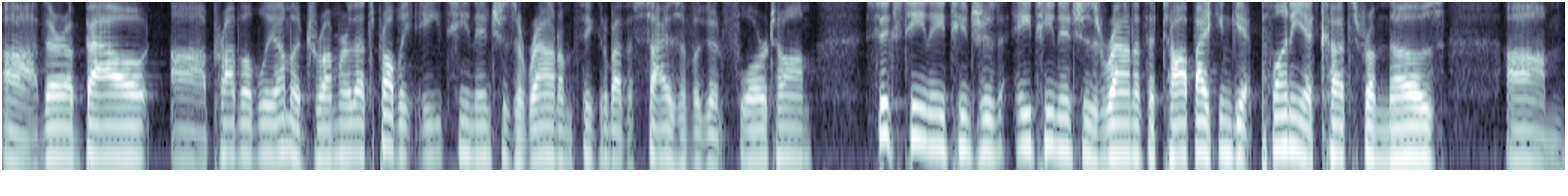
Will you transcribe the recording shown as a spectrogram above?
Uh, they're about uh, probably, I'm a drummer, that's probably 18 inches around. I'm thinking about the size of a good floor tom. 16, 18 inches, 18 inches around at the top. I can get plenty of cuts from those. Um,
